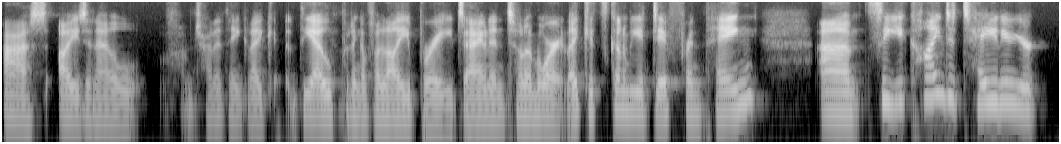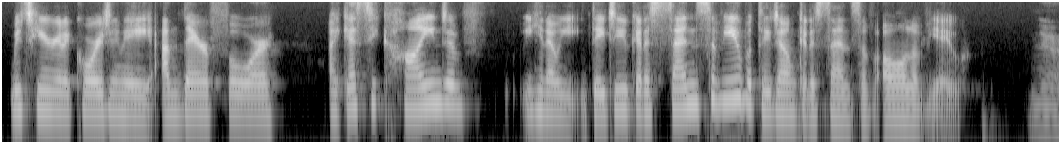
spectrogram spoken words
at, I don't know, I'm trying to think, like the opening of a library down in Tullamore. Like, it's going to be a different thing. Um, so you kind of tailor your material accordingly, and therefore, I guess you kind of, you know, they do get a sense of you, but they don't get a sense of all of you. Yeah,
